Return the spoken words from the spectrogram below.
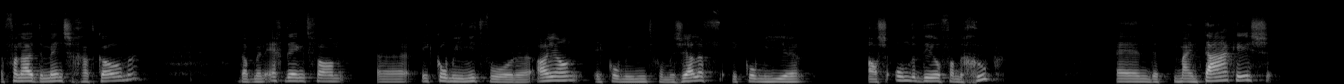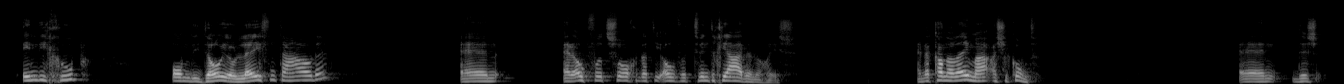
vanuit de mensen gaat komen. Dat men echt denkt van, ik kom hier niet voor Arjan, ik kom hier niet voor mezelf, ik kom hier als onderdeel van de groep. En mijn taak is in die groep om die dojo levend te houden. En er ook voor te zorgen dat die over 20 jaar er nog is. En dat kan alleen maar als je komt. En dus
